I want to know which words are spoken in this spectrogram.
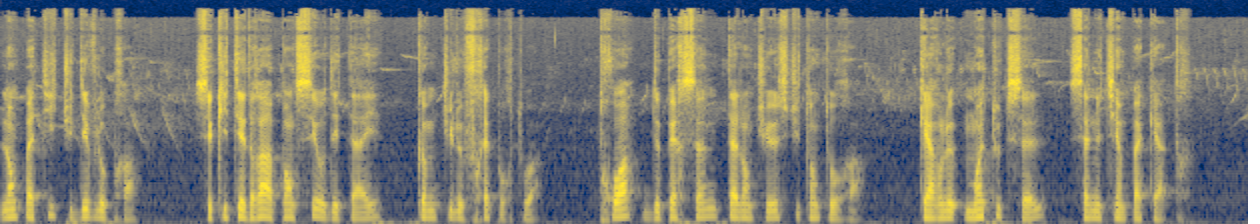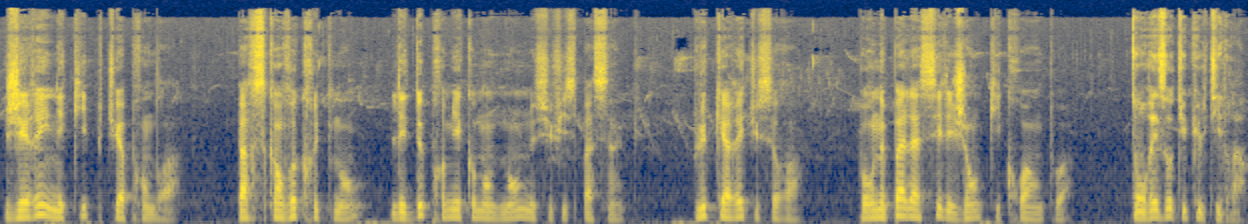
L'empathie tu développeras, ce qui t'aidera à penser aux détails comme tu le ferais pour toi. 3. De personnes talentueuses tu t'entoureras. Car le moi toute seule, ça ne tient pas quatre. Gérer une équipe tu apprendras. Parce qu'en recrutement, les deux premiers commandements ne suffisent pas cinq. Plus carré tu seras, pour ne pas lasser les gens qui croient en toi. Ton réseau tu cultiveras.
